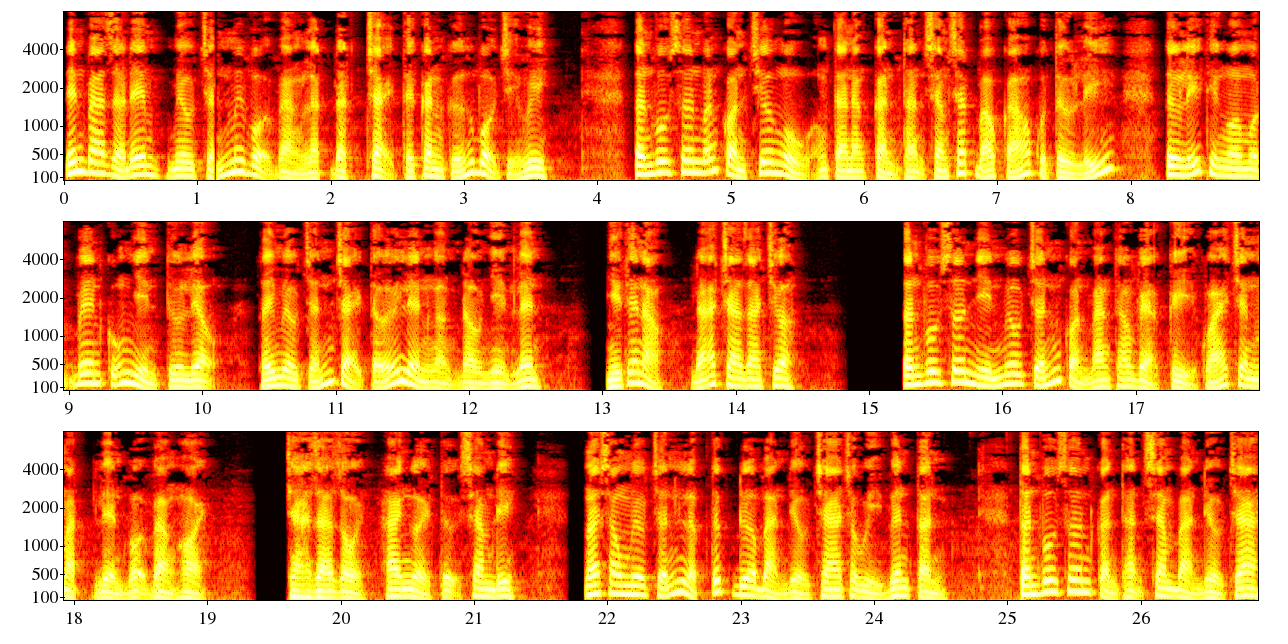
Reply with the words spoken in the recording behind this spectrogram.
Đến ba giờ đêm, miêu trấn mới vội vàng lật đật chạy tới căn cứ bộ chỉ huy tần vô sơn vẫn còn chưa ngủ. Ông ta đang cẩn thận xem xét báo cáo của từ lý. Từ lý thì ngồi một bên cũng nhìn tư liệu. Thấy miêu trấn chạy tới liền ngẩng đầu nhìn lên. Như thế nào? Đã tra ra chưa? Tần vô sơn nhìn miêu trấn còn mang theo vẻ kỳ quái trên mặt, liền vội vàng hỏi. Tra ra rồi, hai người tự xem đi. Nói xong, miêu trấn lập tức đưa bản điều tra cho ủy viên tần. Tần vô sơn cẩn thận xem bản điều tra,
